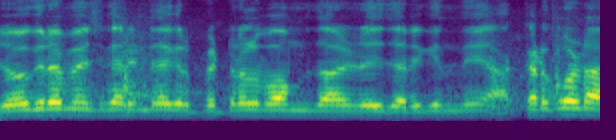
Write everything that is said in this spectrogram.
జోగి రమేష్ గారి ఇంటి దగ్గర పెట్రోల్ బాంబు దాడి జరిగింది. అక్కడ కూడా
